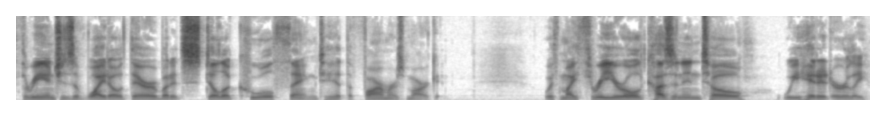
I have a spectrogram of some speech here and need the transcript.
three inches of white out there, but it's still a cool thing to hit the farmer's market. With my three year old cousin in tow, we hit it early.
